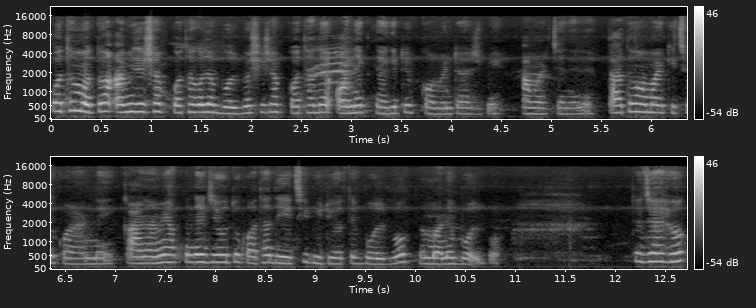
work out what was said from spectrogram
প্রথমত, আমি যেসব কথাগুলো বলব, সেসব কথা নিয়ে অনেক নেগেটিভ কমেন্ট আসবে আমার চ্যানেলে তাতেও আমার কিছু করার নেই। কারণ আমি আপনাদের যেহেতু কথা দিয়েছি, ভিডিওতে বলব মানে বলব। তো যাই হোক,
